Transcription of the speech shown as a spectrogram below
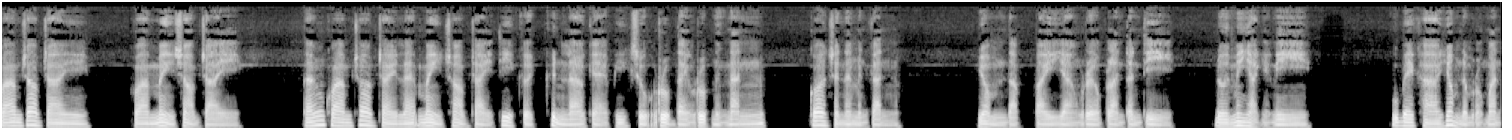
ความชอบใจ ความไม่ชอบใจ ทั้งความชอบใจและไม่ชอบใจที่เกิดขึ้นแล้วแก่ภิกษุรูปใดรูปหนึ่งนั้น ก็ฉะนั้นเหมือนกัน ย่อมดับไปอย่างเร็วพลันทันที โดยไม่อยากอย่างนี้ อุเบคาย่อมดำรงมัน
